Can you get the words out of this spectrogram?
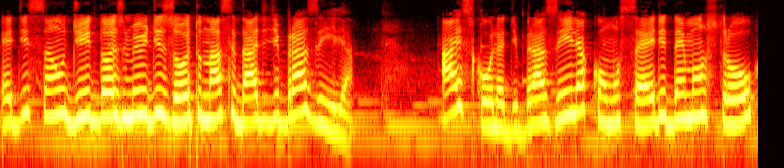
edição de 2018 na cidade de Brasília. A escolha de Brasília como sede demonstrou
